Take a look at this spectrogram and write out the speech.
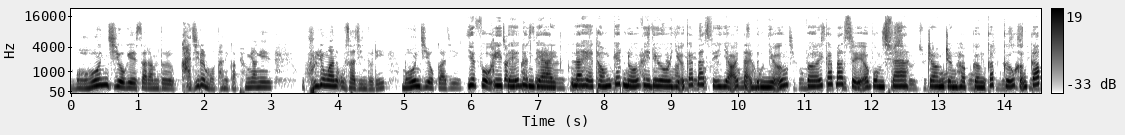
뭐먼 지역의 사람들 가지를 못하니까 평양에 Dịch vụ y tế đường dài là hệ thống kết nối video giữa các bác sĩ giỏi tại Bình Nhưỡng với các bác sĩ ở vùng xa trong trường hợp cần cấp cứu khẩn cấp.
